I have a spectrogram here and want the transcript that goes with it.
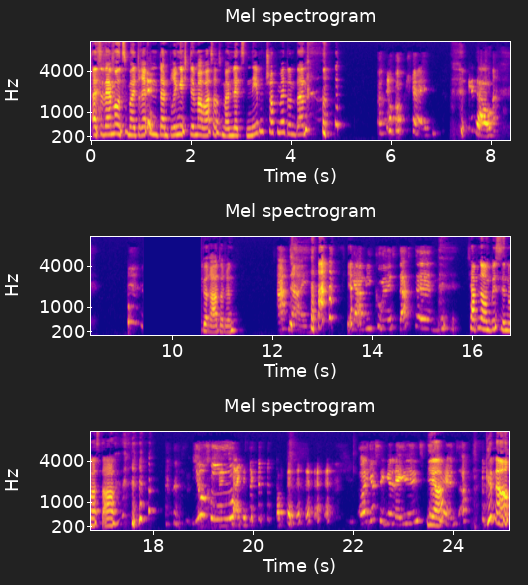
Also, wenn wir uns mal treffen, dann bringe ich dir mal was aus meinem letzten Nebenjob mit und dann. Genau. Beraterin. Ach nein. ja. ja. wie cool ist das denn? Ich habe noch ein bisschen was da. Juhu! All your single ladies, put ja. your hands up. Genau.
